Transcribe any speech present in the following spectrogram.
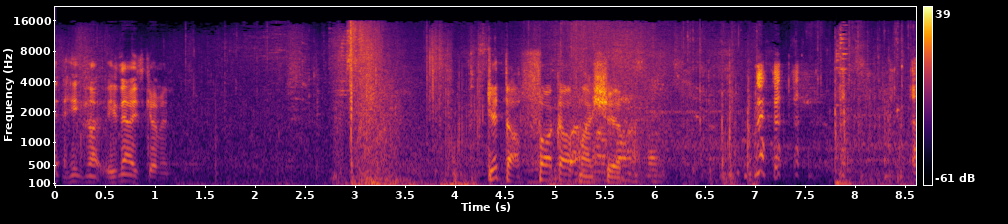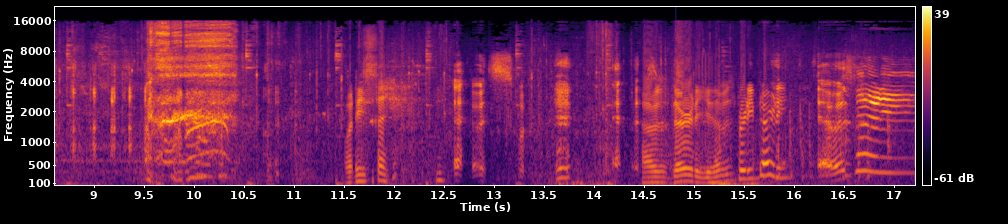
he's not. He, now he's coming. Get the fuck off my ship. What'd he say? That was. That was dirty. That was pretty dirty. That was dirty.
